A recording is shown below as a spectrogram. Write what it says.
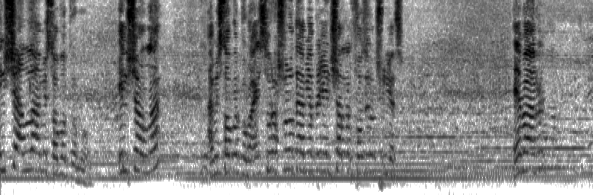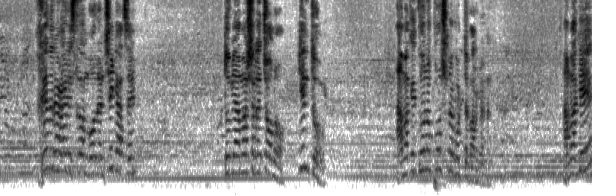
ইনশাআল্লাহ আমি সবর করব। ইনশাআল্লাহ আমি সবর করব। এই সূরা শুরুতে আমি আপনাকে ইনশাআল্লাহ ফজিলত শুনিয়েছি। এবার খিদর ইসলাম বললেন, ঠিক আছে তুমি আমার সাথে চলো। কিন্তু আমাকে কোনো প্রশ্ন করতে পারবে না। আমাকে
